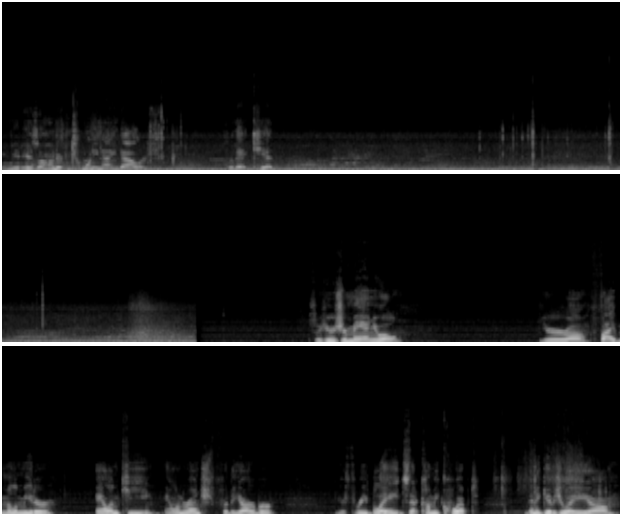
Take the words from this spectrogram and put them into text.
And it is $129 for that kit. So here's your manual, your uh, 5 millimeter Allen key, Allen wrench for the arbor, your three blades that come equipped. Then it gives you a um,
